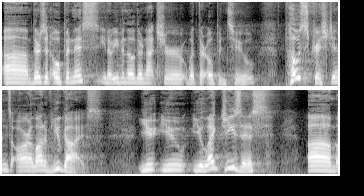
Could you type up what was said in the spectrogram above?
Um, there's an openness, you know, even though they're not sure what they're open to. Post Christians are a lot of you guys. You, you, you like Jesus, um,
